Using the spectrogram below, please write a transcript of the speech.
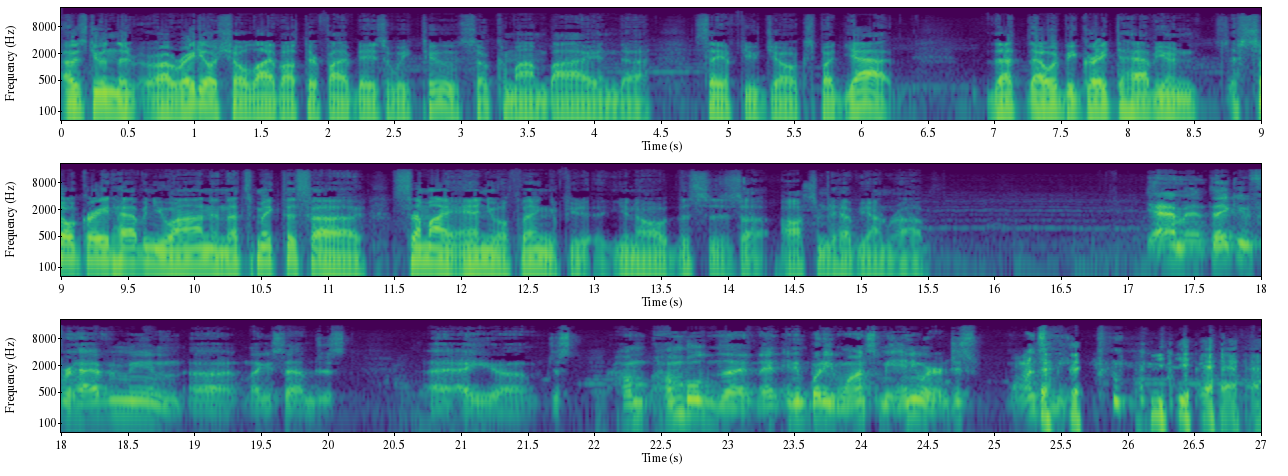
I was doing the uh, radio show live out there five days a week too. So come on by and uh, say a few jokes. But yeah, that that would be great to have you and so great having you on and let's make this a semi-annual thing if you you know this is uh, awesome to have you on rob Yeah, man. Thank you for having me. And uh, like I said, I'm just I, I uh, just hum- humbled that anybody wants me anywhere. Just wants me. yeah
